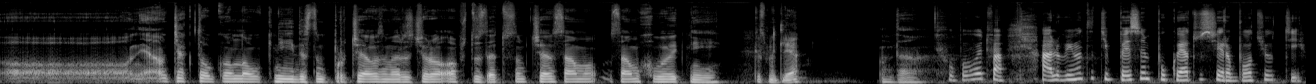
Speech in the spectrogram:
О, нямам чак толкова много книги да съм прочел, за да ме разочарова. Общо взето съм чел само, само хубави книги. Късметлия. Да. Хубаво е това. А любимата ти песен, по която си работил ти?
